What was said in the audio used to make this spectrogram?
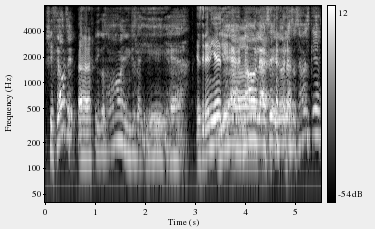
She felt it. Uh-huh. He goes, oh, and he's like, yeah. Is it in yet? Yeah, Uh, no, le hace, luego le hace, ¿sabes qué?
